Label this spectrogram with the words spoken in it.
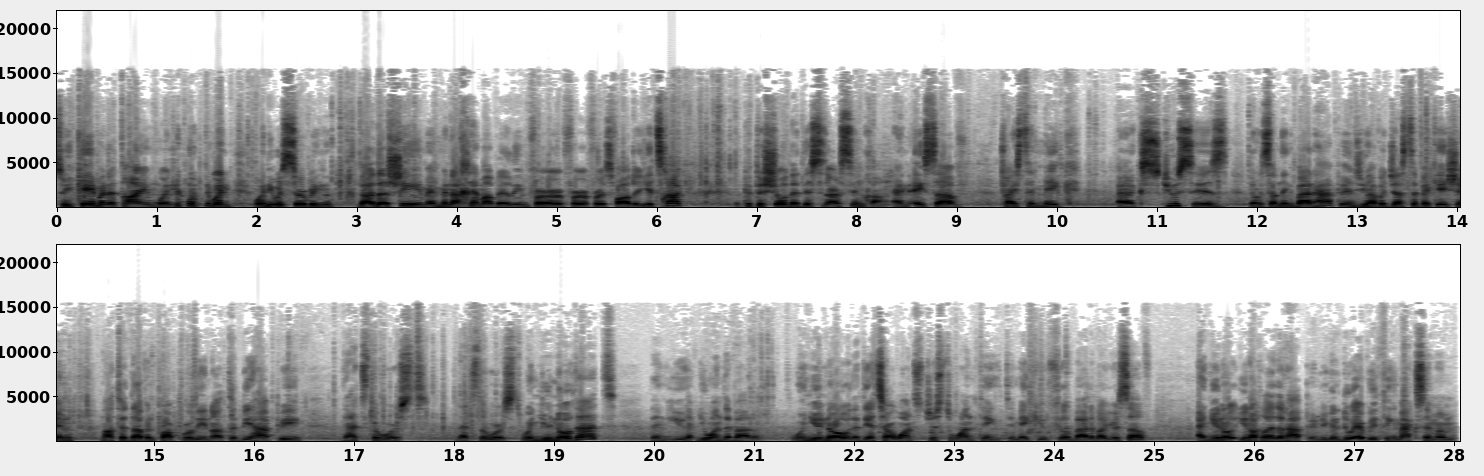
So he came at a time when when when, when he was serving the Adashim and Menachem Avelim for, for, for his father Yitzchak, but to show that this is our Simcha. And Esav tries to make excuses that when something bad happens, you have a justification not to daven properly, not to be happy. That's the worst. That's the worst. When you know that, then you you won the battle. When you know that the Yitzhar wants just one thing to make you feel bad about yourself, and you know you're not going to let that happen. You're going to do everything maximum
